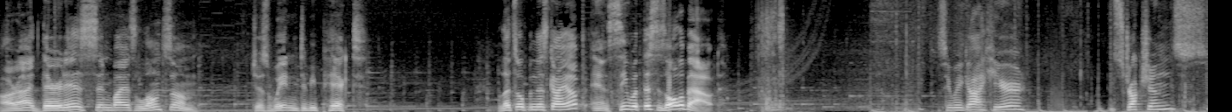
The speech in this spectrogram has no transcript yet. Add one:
All right, there it is, sitting by its lonesome just waiting to be picked. Let's open this guy up and see what this is all about. See what we got here. Instructions,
